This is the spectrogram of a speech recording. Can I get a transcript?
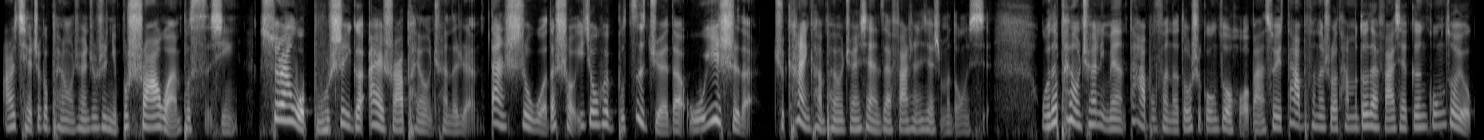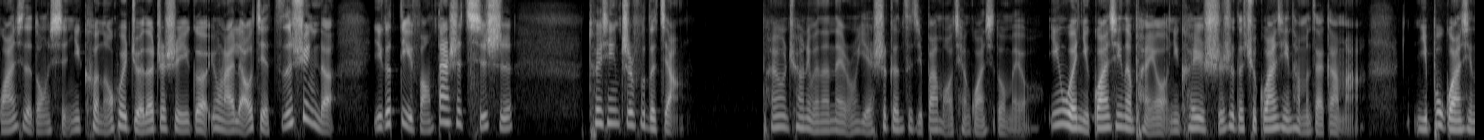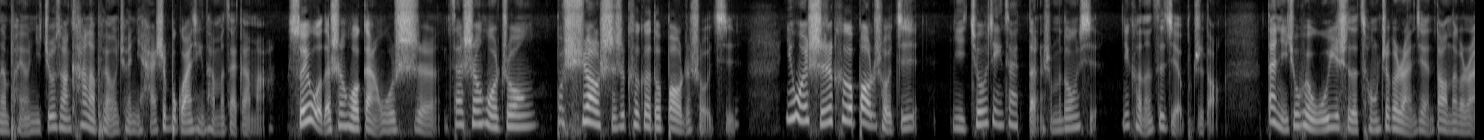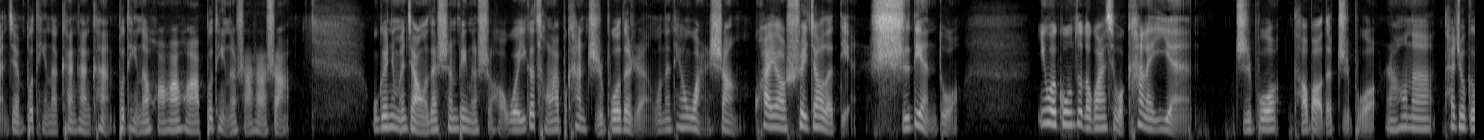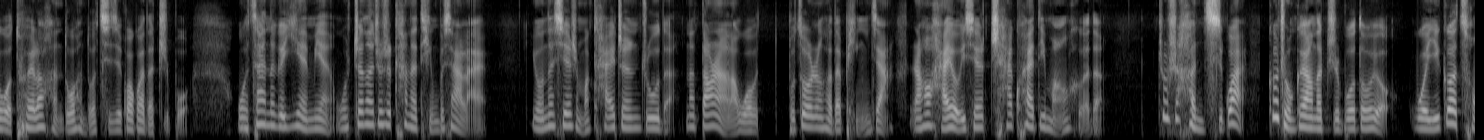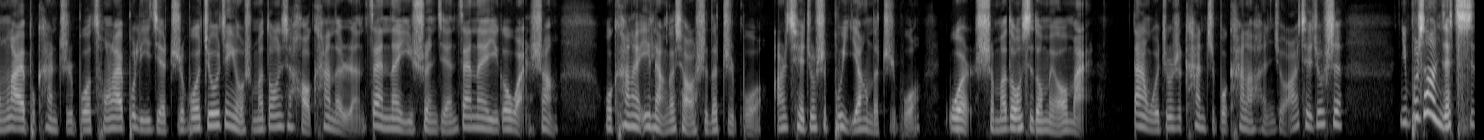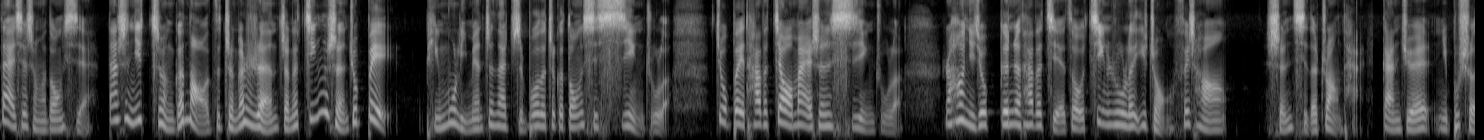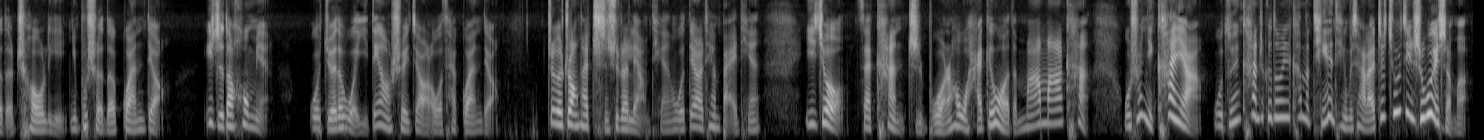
而且这个朋友圈就是你不刷完不死心。虽然我不是一个爱刷朋友圈的人，但是我的手依旧会不自觉的、无意识的去看一看朋友圈现在在发生一些什么东西。我的朋友圈里面大部分的都是工作伙伴，所以大部分的时候他们都在发些跟工作有关系的东西。你可能会觉得这是一个用来了解资讯的一个地方，但是其实推心置腹的讲。朋友圈里面的内容也是跟自己半毛钱关系都没有，因为你关心的朋友，你可以实时的去关心他们在干嘛；你不关心的朋友，你就算看了朋友圈，你还是不关心他们在干嘛。所以我的生活感悟是在生活中不需要时时刻刻都抱着手机，因为时时刻刻抱着手机，你究竟在等什么东西，你可能自己也不知道，但你就会无意识的从这个软件到那个软件，不停的看看看，不停的划划划，不停的刷刷刷。我跟你们讲，我在生病的时候，我一个从来不看直播的人，我那天晚上快要睡觉的点十点多，因为工作的关系，我看了一眼直播，淘宝的直播，然后呢，他就给我推了很多很多奇奇怪怪的直播。我在那个页面，我真的就是看的停不下来，有那些什么开珍珠的，那当然了，我不做任何的评价。然后还有一些拆快递盲盒的，就是很奇怪，各种各样的直播都有。我一个从来不看直播、从来不理解直播究竟有什么东西好看的人，在那一瞬间，在那一个晚上，我看了一两个小时的直播，而且就是不一样的直播。我什么东西都没有买，但我就是看直播看了很久，而且就是你不知道你在期待些什么东西，但是你整个脑子、整个人、整个精神就被屏幕里面正在直播的这个东西吸引住了，就被他的叫卖声吸引住了，然后你就跟着他的节奏进入了一种非常。神奇的状态，感觉你不舍得抽离，你不舍得关掉，一直到后面，我觉得我一定要睡觉了，我才关掉。这个状态持续了两天，我第二天白天依旧在看直播，然后我还给我的妈妈看，我说：“你看呀，我昨天看这个东西看的停也停不下来，这究竟是为什么？”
